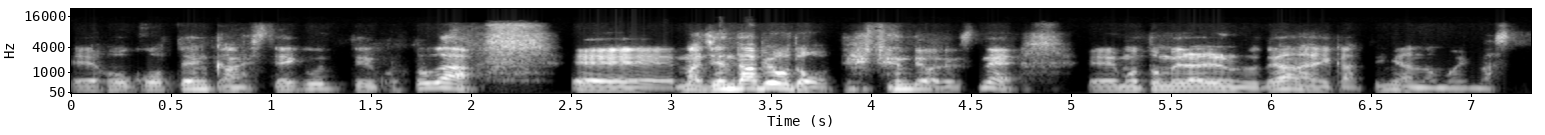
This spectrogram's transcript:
えー、方向転換していくっていうことが、えー、まあ、ジェンダー平等っていう点ではですね、えー、求められるのではないかというふうには思います。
